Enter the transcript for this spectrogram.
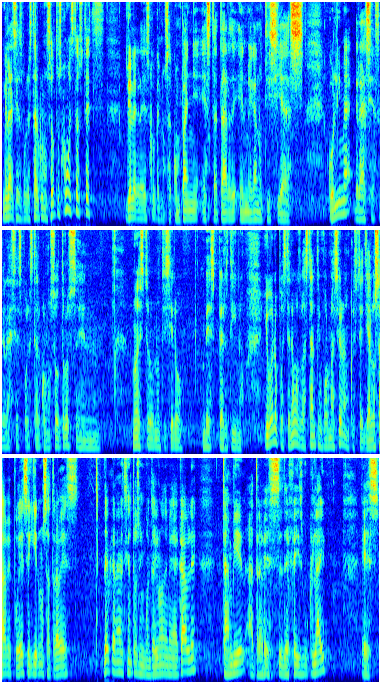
Gracias por estar con nosotros. ¿Cómo está usted? Yo le agradezco que nos acompañe esta tarde en Mega Noticias Colima. Gracias, gracias por estar con nosotros en nuestro noticiero vespertino. Y bueno, pues tenemos bastante información, aunque usted ya lo sabe, puede seguirnos a través del canal 151 de Megacable, también a través de Facebook Live. Es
